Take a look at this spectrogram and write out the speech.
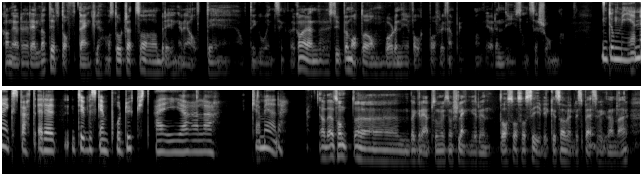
kan, gjøre relativt ofte, egentlig. Og stort sett så bringer det alltid, alltid god innsikt. Det kan være en super måte å omborde nye folk på, f.eks. Man gjør en ny sånn sesjon. da. Domeneekspert, er det typisk en produkteier, eller hvem er det? Ja, Det er et sånt begrep som vi liksom slenger rundt oss, og så sier vi ikke så veldig spesifikt hvem det er.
